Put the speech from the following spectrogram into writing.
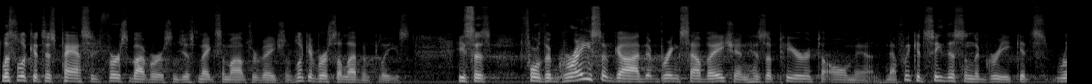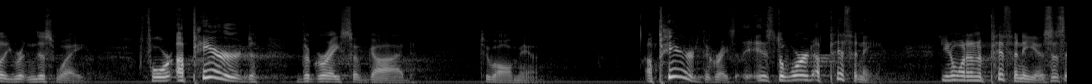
Let's look at this passage verse by verse and just make some observations. Look at verse 11, please. He says, For the grace of God that brings salvation has appeared to all men. Now, if we could see this in the Greek, it's really written this way For appeared the grace of God to all men. Appeared the grace. It's the word epiphany. You know what an epiphany is?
